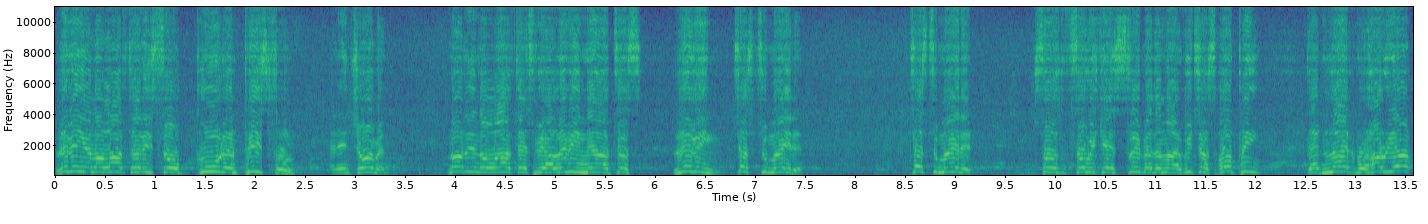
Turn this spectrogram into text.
living in a life that is so good and peaceful and enjoyment. Not in a life that we are living now, just living just to make it. Just to make it. So, so we can sleep at the night. We're just hoping that night we'll hurry up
